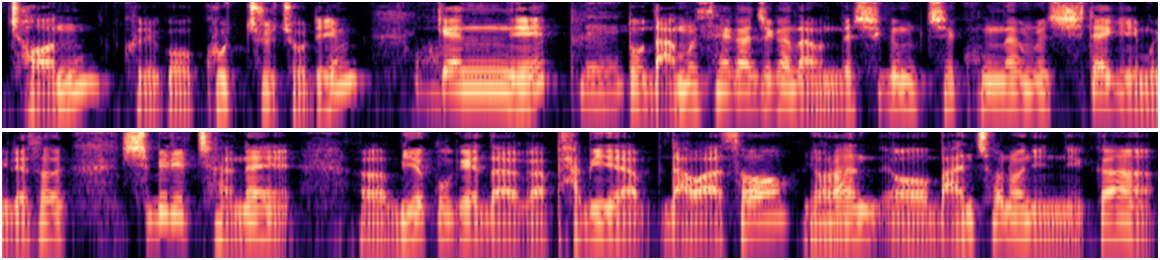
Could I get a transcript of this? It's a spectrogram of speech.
전 그리고 고추 조림, 깻잎 네. 또 나물 세 가지가 나오는데 시금치, 콩나물, 시래기 뭐 이래서 11찬에 어, 미역국에다가 밥이 나와서 11 어, 만천 원이니까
